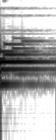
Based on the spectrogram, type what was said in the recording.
you「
